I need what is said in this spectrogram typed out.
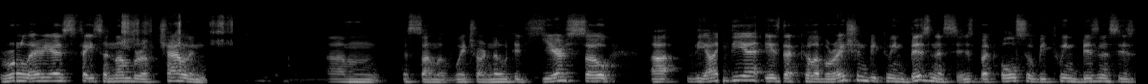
rural areas face a number of challenges, um, some of which are noted here. So uh, the idea is that collaboration between businesses, but also between businesses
